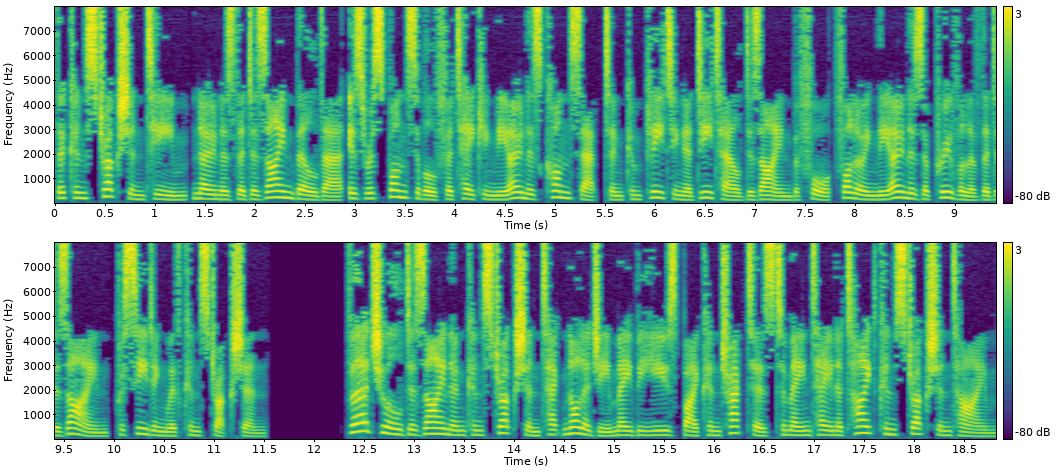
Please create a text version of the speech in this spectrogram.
the construction team known as the design builder is responsible for taking the owner's concept and completing a detailed design before following the owner's approval of the design proceeding with construction. Virtual design and construction technology may be used by contractors to maintain a tight construction time.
